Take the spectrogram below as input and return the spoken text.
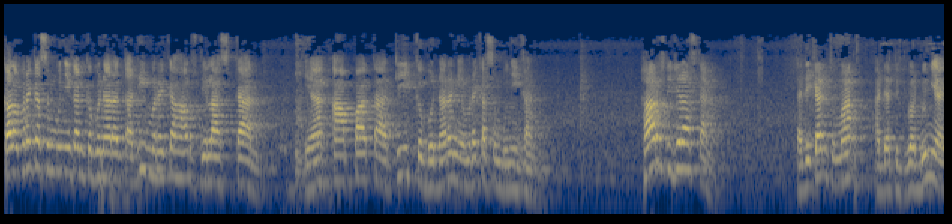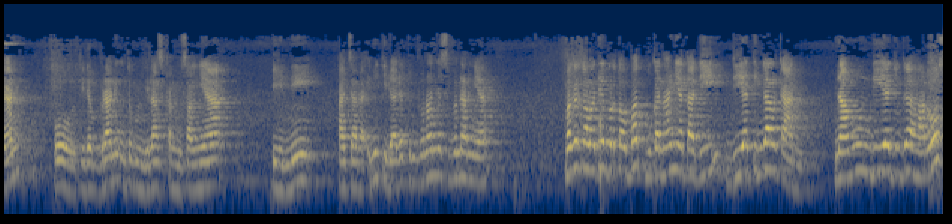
Kalau mereka sembunyikan kebenaran tadi, mereka harus jelaskan ya apa tadi kebenaran yang mereka sembunyikan. Harus dijelaskan. Tadi kan cuma ada tujuan dunia kan? Oh, tidak berani untuk menjelaskan misalnya ini acara ini tidak ada tuntunannya sebenarnya. Maka kalau dia bertobat bukan hanya tadi dia tinggalkan, namun dia juga harus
